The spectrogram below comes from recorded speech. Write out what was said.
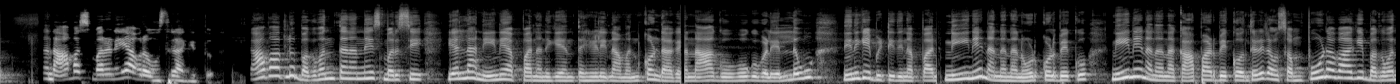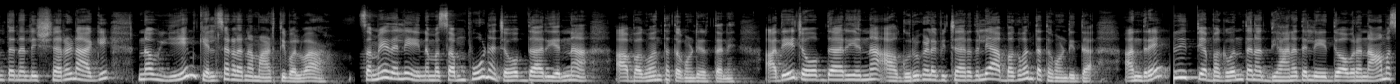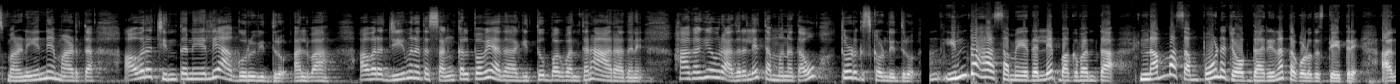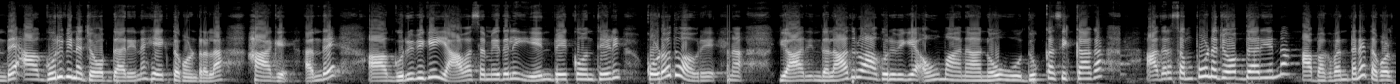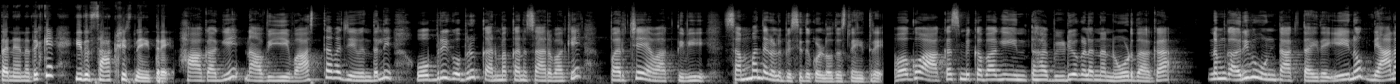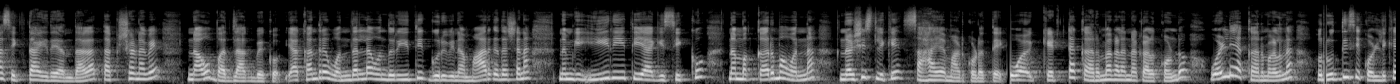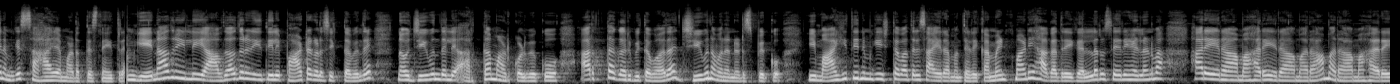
ನಾಮ ಸ್ಮರಣೆಯೇ ಅವರ ಉಸಿರಾಗಿತ್ತು. ಯಾವಾಗಲೂ ಭಗವಂತನನ್ನೇ ಸ್ಮರಿಸಿ, ಎಲ್ಲ ನೀನೇ ಅಪ್ಪ ನನಗೆ ಅಂತ ಹೇಳಿ ನಾವು ಅನ್ಕೊಂಡಾಗ ನಾಗು, ಹೋಗುಗಳು ಎಲ್ಲವೂ ನಿನಗೆ ಬಿಟ್ಟಿದ್ದೀನಪ್ಪ. ನೀನೇ ನನ್ನನ್ನು ನೋಡ್ಕೊಳ್ಬೇಕು, ನೀನೇ ನನ್ನನ್ನು ಕಾಪಾಡಬೇಕು ಅಂತೇಳಿ ನಾವು ಸಂಪೂರ್ಣವಾಗಿ ಭಗವಂತನಲ್ಲಿ ಶರಣಾಗಿ ನಾವು ಏನು ಕೆಲಸಗಳನ್ನು ಮಾಡ್ತೀವಲ್ವಾ? ಸಮಯದಲ್ಲಿ ನಮ್ಮ ಸಂಪೂರ್ಣ ಜವಾಬ್ದಾರಿಯನ್ನು ಆ ಭಗವಂತ ತಗೊಂಡಿರ್ತಾನೆ. ಅದೇ ಜವಾಬ್ದಾರಿಯನ್ನು ಆ ಗುರುಗಳ ವಿಚಾರದಲ್ಲಿ ಆ ಭಗವಂತ ತಗೊಂಡಿದ್ದ. ಅಂದರೆ ನಿತ್ಯ ಭಗವಂತನ ಧ್ಯಾನದಲ್ಲಿ ಇದ್ದು ಅವರ ನಾಮ ಸ್ಮರಣೆಯನ್ನೇ ಮಾಡ್ತಾ ಅವರ ಚಿಂತನೆಯಲ್ಲೇ ಆ ಗುರುವಿದ್ರು, ಅಲ್ವಾ? ಅವರ ಜೀವನದ ಸಂಕಲ್ಪವೇ ಅದಾಗಿತ್ತು ಭಗವಂತನ ಆರಾಧನೆ. ಹಾಗಾಗಿ ಅವರು ಅದರಲ್ಲೇ ತಮ್ಮನ್ನು ತಾವು ತೊಡಗಿಸ್ಕೊಂಡಿದ್ರು. ಇಂತಹ ಸಮಯದಲ್ಲೇ ಭಗವಂತ ನಮ್ಮ ಸಂಪೂರ್ಣ ಜವಾಬ್ದಾರಿಯನ್ನ ತಗೊಳ್ಳೋದು ಸ್ನೇಹಿತರೆ. ಅಂದರೆ ಆ ಗುರುವಿನ ಜವಾಬ್ದಾರಿಯನ್ನ ಹೇಗೆ ತಗೊಂಡ್ರಲ್ಲ? ಹಾಗೆ. ಅಂದ್ರೆ ಆ ಗುರುವಿಗೆ ಯಾವ ಸಮಯದಲ್ಲಿ ಏನ್ ಬೇಕು ಅಂತೇಳಿ ಕೊಡೋದು ಅವರೇ. ಯಾರಿಂದಲಾದರೂ ಆ ಗುರುವಿಗೆ ಅವಮಾನ, ನೋವು, ದುಃಖ ಸಿಕ್ಕಾಗ ಅದರ ಸಂಪೂರ್ಣ ಜವಾಬ್ದಾರಿಯನ್ನ ಆ ಭಗವಂತನೇ ತಗೊಳ್ತಾನೆ ಅನ್ನೋದಕ್ಕೆ ಇದು ಸಾಕ್ಷಿ ಸ್ನೇಹಿತರೆ. ಹಾಗಾಗಿ ನಾವು ಈ ವಾಸ್ತವ ಜೀವನದಲ್ಲಿ ಒಬ್ರಿಗೊಬ್ರು ಕರ್ಮಕ್ಕನುಸಾರವಾಗಿ ಪರಿಚಯವಾಗ್ತೀವಿ, ಸಂಬಂಧಗಳು ಬೆಸೆದುಕೊಳ್ಳೋದು ಸ್ನೇಹಿತರೆ. ಅವಾಗೂ ಆಕಸ್ಮಿಕವಾಗಿ ಇಂತಹ ವಿಡಿಯೋಗಳನ್ನು ನೋಡಿದಾಗ ನಮ್ಗೆ ಅರಿವು ಉಂಟಾಗ್ತಾ ಇದೆ, ಏನೋ ಜ್ಞಾನ ಸಿಗ್ತಾ ಇದೆ ಅಂದಾಗ ತಕ್ಷಣವೇ ನಾವು ಬದಲಾಗಬೇಕು. ಯಾಕಂದರೆ ಒಂದಲ್ಲ ಒಂದು ರೀತಿ ಗುರುವಿನ ಮಾರ್ಗದರ್ಶನ ನಮಗೆ ಈ ರೀತಿಯಾಗಿ ಸಿಕ್ಕು, ನಮ್ಮ ಕರ್ಮವನ್ನು ನಶಿಸಲಿಕ್ಕೆ ಸಹಾಯ ಮಾಡಿಕೊಡುತ್ತೆ. ಕೆಟ್ಟ ಕರ್ಮಗಳನ್ನು ಕಳ್ಕೊಂಡು ಒಳ್ಳೆಯ ಕರ್ಮಗಳನ್ನು ವೃದ್ಧಿಸಿಕೊಳ್ಳಲಿಕ್ಕೆ ನಮಗೆ ಸಹಾಯ ಮಾಡುತ್ತೆ ಸ್ನೇಹಿತರೆ. ನಮ್ಗೆ ಏನಾದರೂ ಇಲ್ಲಿ ಯಾವುದಾದ್ರೂ ರೀತಿಯಲ್ಲಿ ಪಾಠಗಳು ಸಿಗ್ತವೆ ಅಂದರೆ ನಾವು ಜೀವನದಲ್ಲಿ ಅರ್ಥ ಮಾಡ್ಕೊಳ್ಬೇಕು, ಅರ್ಥಗರ್ಭಿತವಾದ ಜೀವನವನ್ನು ನಡೆಸಬೇಕು. ಈ ಮಾಹಿತಿ ನಿಮಗೆ ಇಷ್ಟವಾದರೆ ಸಾಯಿರಾಮ್ ಅಂತೇಳಿ ಕಮೆಂಟ್ ಮಾಡಿ, ಹಾಗಾದರೆ ಈಗ ಎಲ್ಲರೂ ಸೇರಿ ಹೇಳೋಣವಾ? ಹರೇ ರಾಮ ಹರೇ ರಾಮ ರಾಮ ರಾಮ ಹರೇ.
